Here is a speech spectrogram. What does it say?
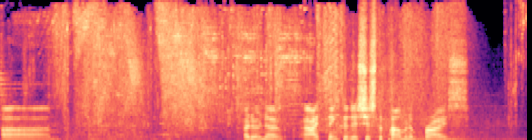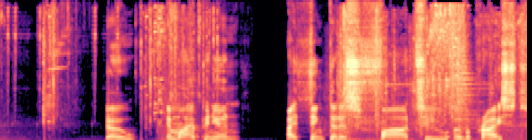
Um, I don't know. I think that it's just a permanent price. So, in my opinion, I think that it's far too overpriced.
